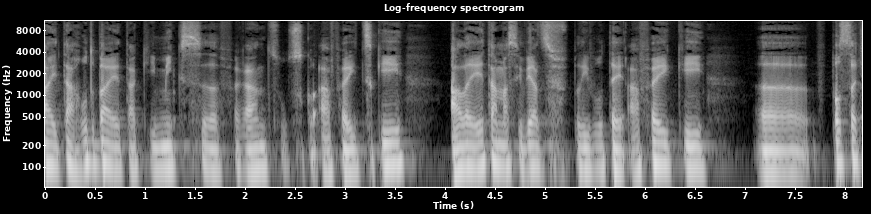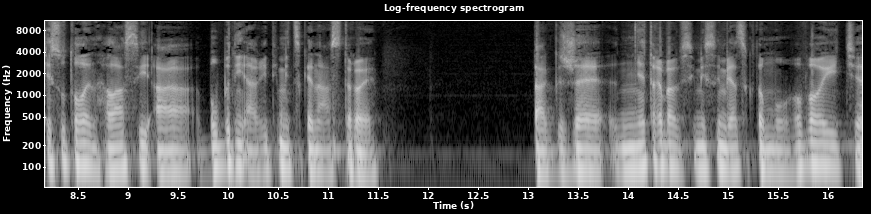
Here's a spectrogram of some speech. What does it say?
aj tá hudba je taký mix francúzsko-africký ale je tam asi viac vplyvu tej Afriky. E, v podstate sú to len hlasy a bubny a rytmické nástroje. Takže netreba si myslím viac k tomu hovoriť. E,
